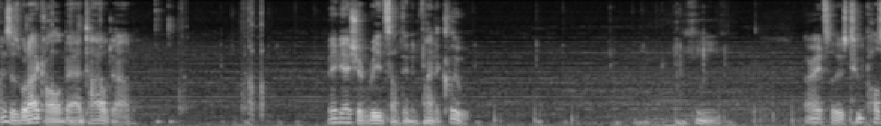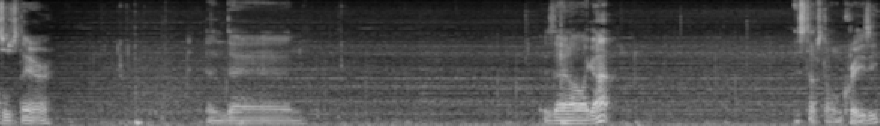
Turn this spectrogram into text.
This is what I call a bad tile job. Maybe I should read something and find a clue. Hmm. Alright, so there's two puzzles there. And then... Is that all I got? This stuff's going crazy.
